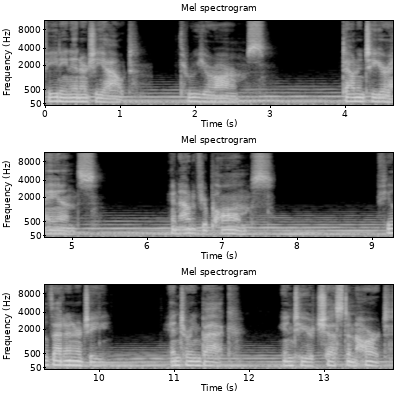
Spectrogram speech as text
feeding energy out through your arms, down into your hands, and out of your palms. Feel that energy entering back into your chest and heart.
